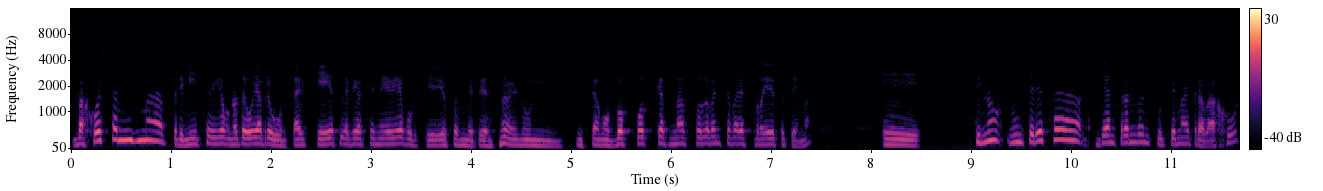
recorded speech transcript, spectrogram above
Bajo esa misma premisa, digamos, no te voy a preguntar qué es la clase media, porque eso es meternos en un, necesitamos dos podcasts más solamente para desarrollar ese tema. Eh, sino, me interesa, ya entrando en tu tema de trabajo,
